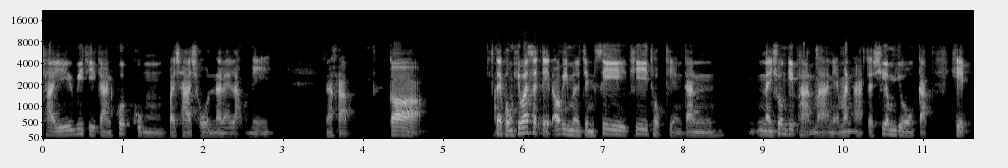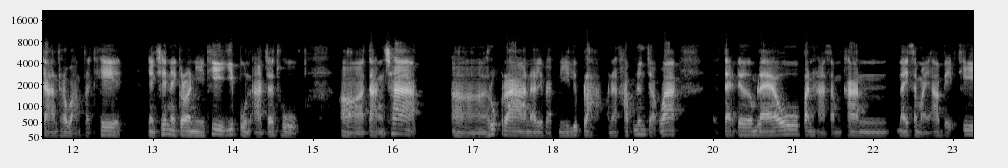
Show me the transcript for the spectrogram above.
ใช้วิธีการควบคุมประชาชนอะไรเหล่านี้นะครับ ก็แต่ผมคิดว่า state of emergency ที่ถกเถียงกันในช่วงที่ผ่านมาเนี่ยมันอาจจะเชื่อมโยงกับเหตุการณ์ระหว่างประเทศ อย่างเช่นในกรณีที่ญี่ปุ่นอาจจะถูกต่างชาติ รุกรานอะไรแบบนี้หรือเปล่านะครับ เนื่องจากว่าแต่เดิมแล้วปัญหาสำคัญในสมัยอาเบะที่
